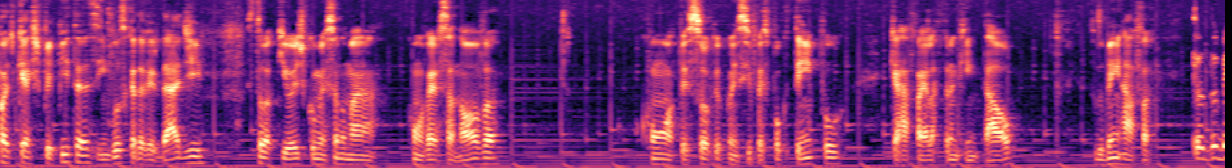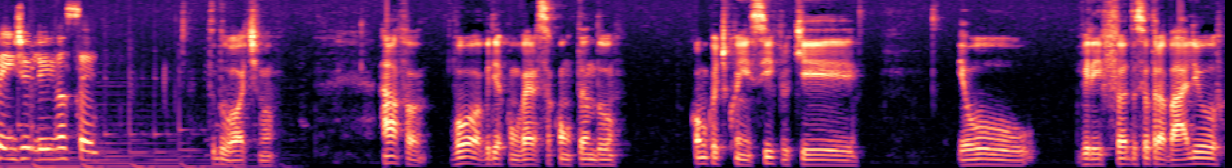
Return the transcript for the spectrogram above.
podcast Pepitas em Busca da Verdade. Estou aqui hoje começando uma conversa nova com uma pessoa que eu conheci faz pouco tempo, que é a Rafaela Frankenthal. Tudo bem, Rafa? Tudo bem, Júlio, e você? Tudo ótimo. Rafa, vou abrir a conversa contando como que eu te conheci, porque eu virei fã do seu trabalho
